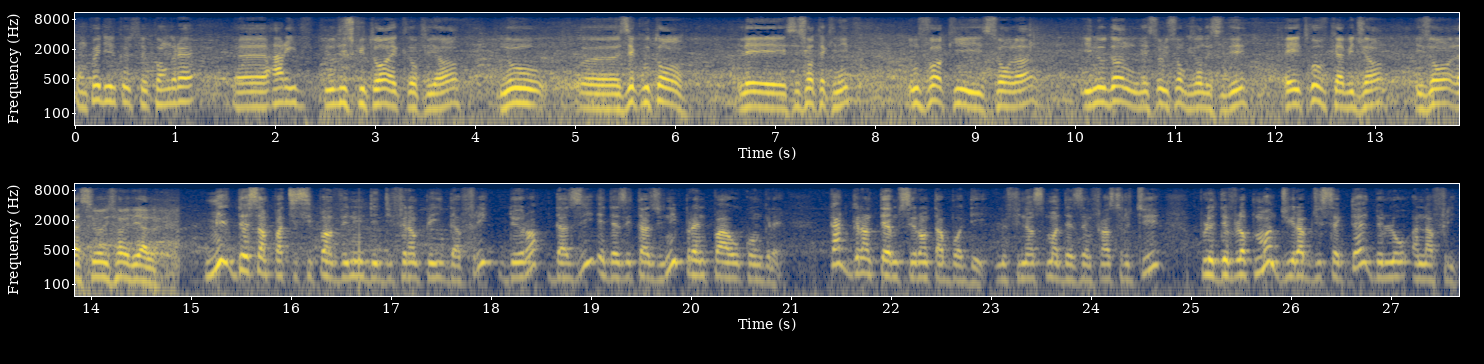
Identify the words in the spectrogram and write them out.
qu'on peut dire que ce congrès euh, arrive. Nous discutons avec nos clients, nous euh, écoutons les sessions techniques. Une fois qu'ils sont là, ils nous donnent les solutions qu'ils ont décidées et ils trouvent qu'à Abidjan, ils ont la solution idéale. 1200 participants venus des différents pays d'Afrique, d'Europe, d'Asie et des États-Unis prennent part au congrès. Quatre grands thèmes seront abordés. Le financement des infrastructures pour le développement durable du secteur de l'eau en Afrique,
